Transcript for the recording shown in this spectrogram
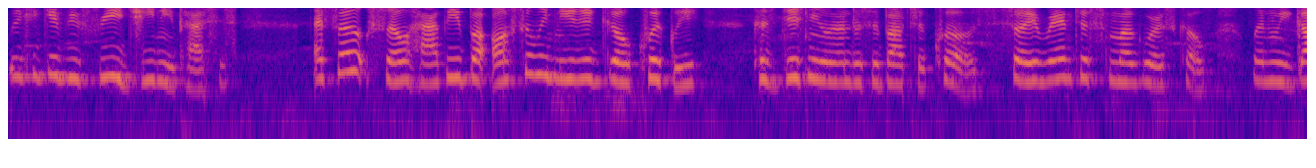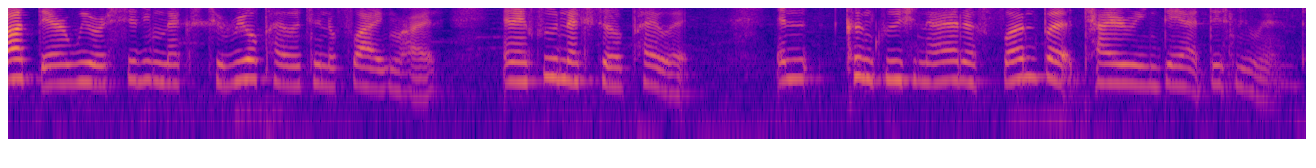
We could give you free genie passes. I felt so happy, but also we needed to go quickly because Disneyland was about to close. So I ran to Smuggler's Cove. When we got there, we were sitting next to real pilots in a flying ride, and I flew next to a pilot. In conclusion, I had a fun but tiring day at Disneyland.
